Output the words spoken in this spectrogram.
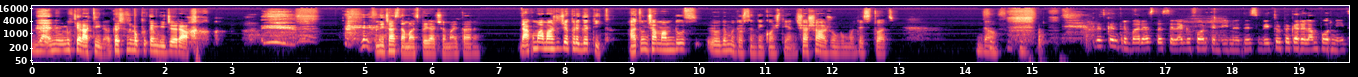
da, nu, nu chiar la tine, că și nu putem digera. Deci asta m-a speriat cel mai tare. Dar acum am ajuns pregătit. Atunci m-am dus, eu de multe ori sunt inconștient și așa ajung în multe situații. Da. Cred că întrebarea asta se leagă foarte bine de subiectul pe care l-am pornit.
